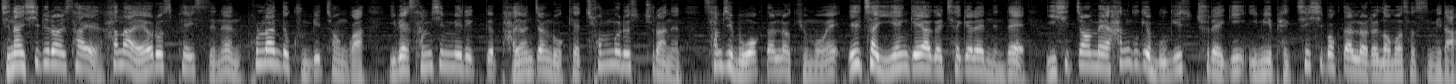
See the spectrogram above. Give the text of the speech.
지난 11월 4일 하나 에어로스페이스는 폴란드 군비청과 230mm급 다연장 로켓 1000무를 수출하는 35억 달러 규모의 1차 이행 계약을 체결했는데 이 시점에 한국의 무기 수출액이 이미 170억 달러를 넘어섰습니다.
